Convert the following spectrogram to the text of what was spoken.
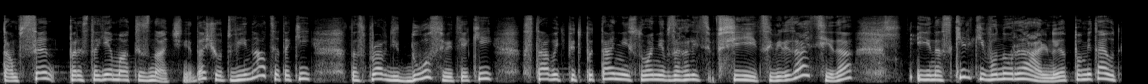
там все перестає мати значення. Да? Що от війна це такий насправді досвід, який ставить під питання існування взагалі всієї цивілізації, да? і наскільки воно реально. Я пам'ятаю, от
